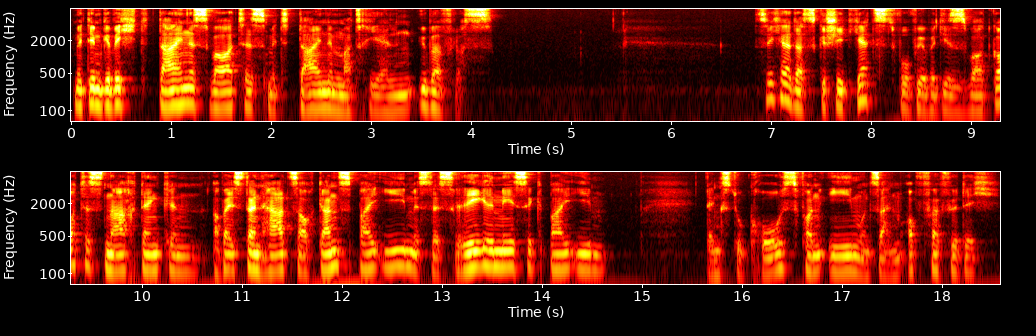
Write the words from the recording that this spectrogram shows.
mit dem Gewicht deines Wortes, mit deinem materiellen Überfluss? Sicher, das geschieht jetzt, wo wir über dieses Wort Gottes nachdenken, aber ist dein Herz auch ganz bei ihm, ist es regelmäßig bei ihm? Denkst du groß von ihm und seinem Opfer für dich?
